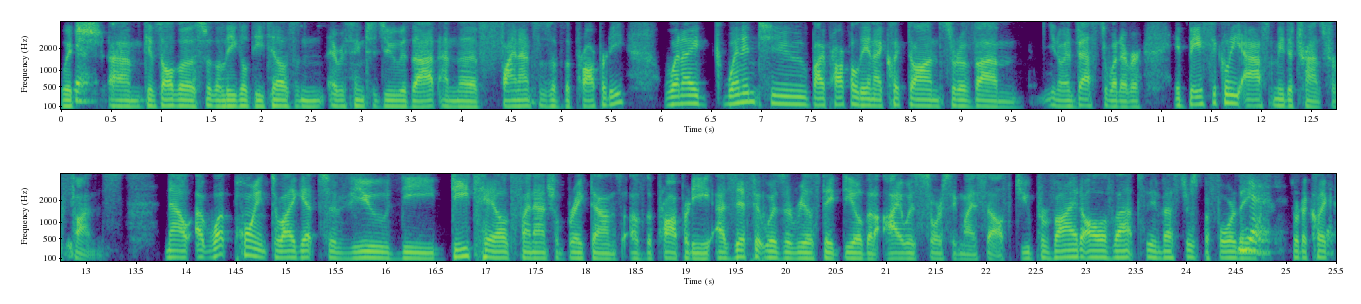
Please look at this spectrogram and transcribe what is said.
which um, gives all the sort of the legal details and everything to do with that and the finances of the property. When I went into buy properly and I clicked on sort of um, you know invest or whatever, it basically asked me to transfer funds. Now, at what point do I get to view the detailed financial breakdowns of the property as if it was a real estate deal that I was sourcing myself? Do you provide all of that to the investors before they yes, sort of click?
